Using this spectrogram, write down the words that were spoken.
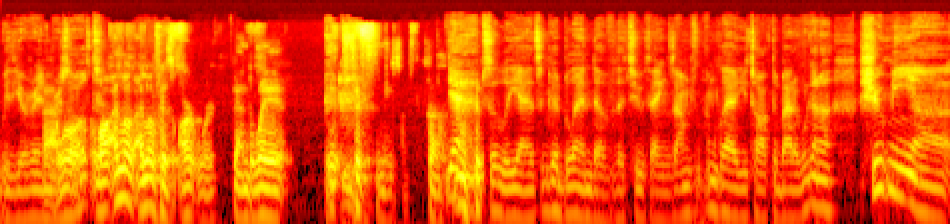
with your end Uh, well, result, well, I love I love his artwork and the way it, it fits the music. So yeah, absolutely. Yeah, it's a good blend of the two things. I'm I'm glad you talked about it. We're gonna shoot me uh,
